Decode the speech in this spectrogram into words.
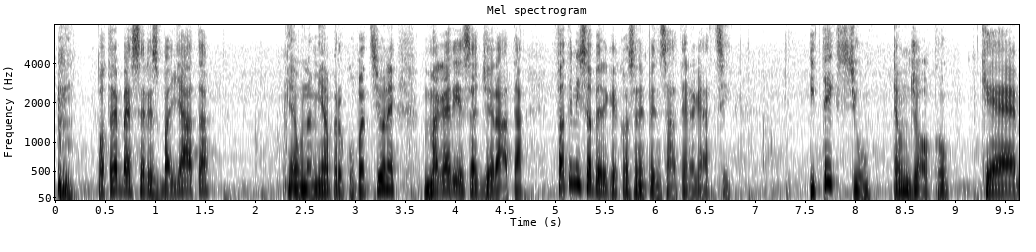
potrebbe essere sbagliata, è una mia preoccupazione, magari esagerata. Fatemi sapere che cosa ne pensate, ragazzi. It Takes Two è un gioco che è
